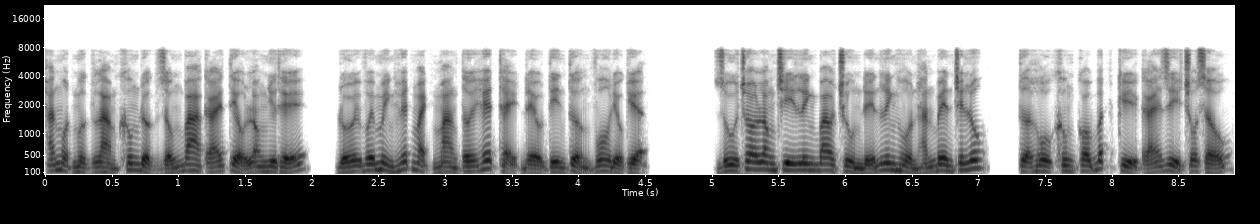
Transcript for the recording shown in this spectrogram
hắn một mực làm không được giống ba cái tiểu long như thế, đối với mình huyết mạch mang tới hết thảy đều tin tưởng vô điều kiện. Dù cho long chi linh bao trùm đến linh hồn hắn bên trên lúc, tựa hồ không có bất kỳ cái gì chỗ xấu,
